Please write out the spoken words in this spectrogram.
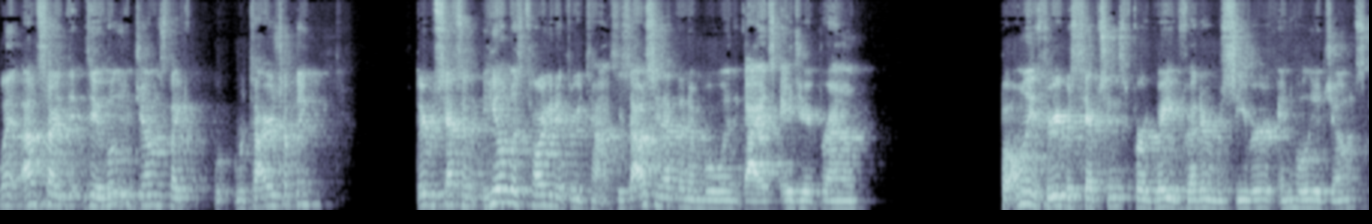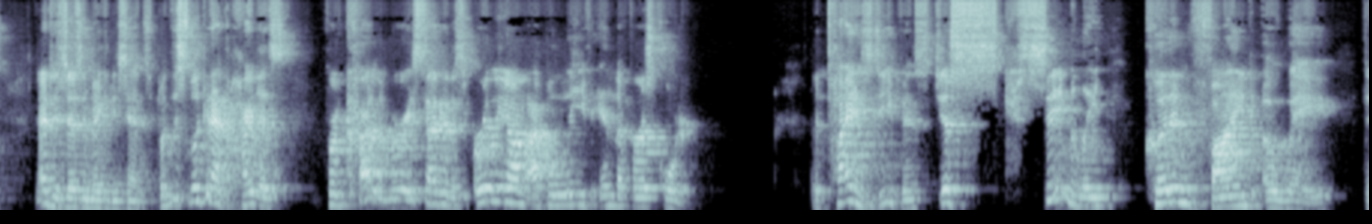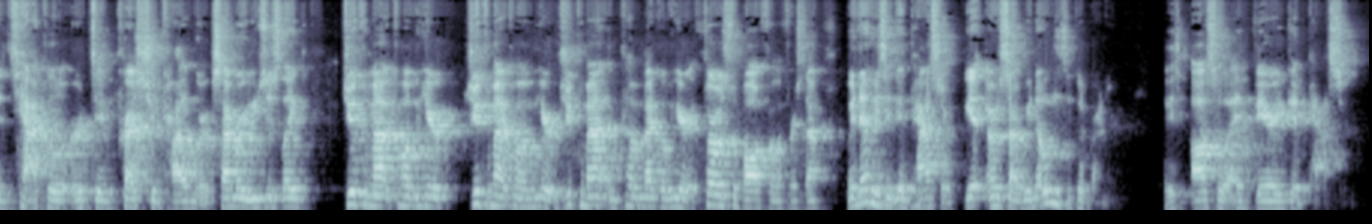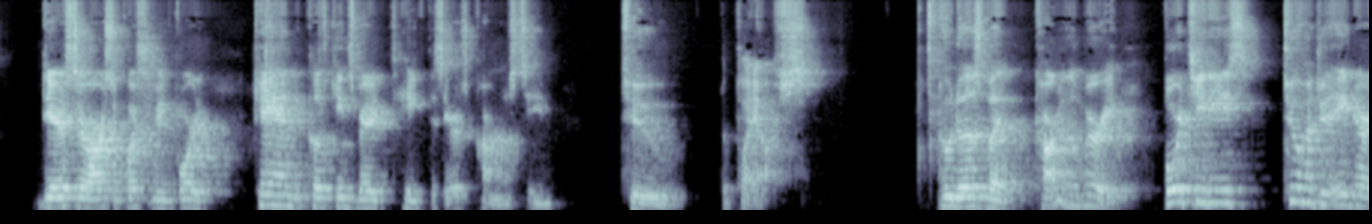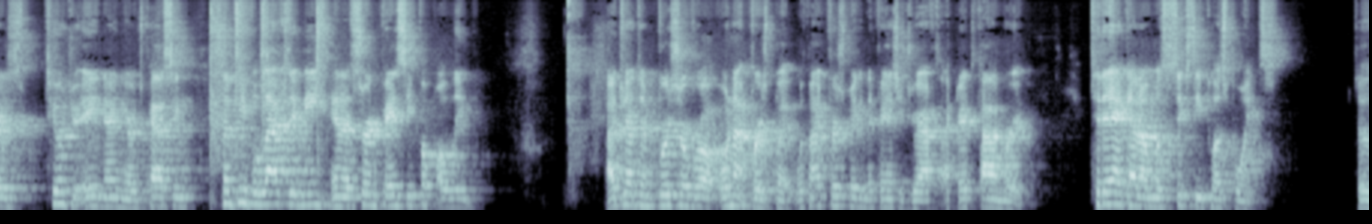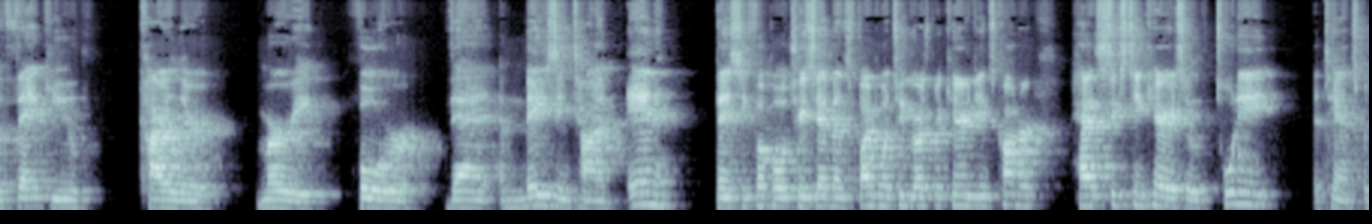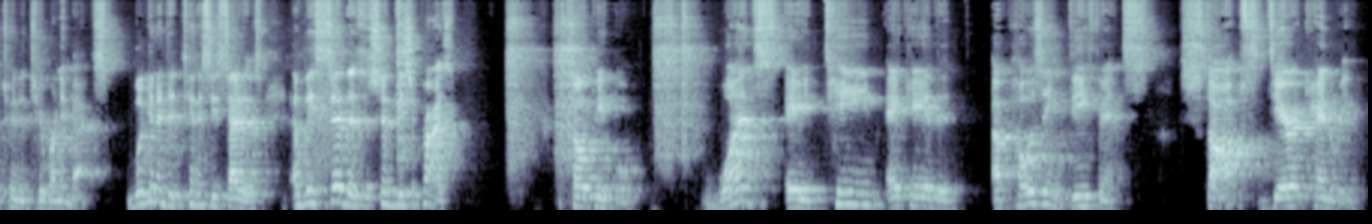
I'm sorry, did, did Julio Jones like retire or something? Three receptions. He almost targeted three times. He's obviously not the number one guy. It's AJ Brown but only three receptions for a great veteran receiver in Julio Jones. That just doesn't make any sense. But just looking at the highlights for Kyler Murray of this early on, I believe in the first quarter, the Titans defense just seemingly couldn't find a way to tackle or to pressure Kyler Murray. Kyler uses like juke him out, come over here, juke him out, come over here, juke him out, and come back over here. It throws the ball for the first time. We know he's a good passer. Yeah, I'm sorry, we know he's a good runner. He's also a very good passer. Yes, there are some questions moving forward. Can Cliff Kingsbury take this Arizona Cardinals team to the playoffs? Who knows? But Kyler Murray, four TDs, 208 yards, 289 yards passing. Some people laughed at me in a certain fantasy football league. I drafted him first overall, well, not first, but with my first pick in the fantasy draft, I picked Kyler Murray. Today, I got almost 60 plus points. So thank you, Kyler Murray, for that amazing time in fantasy football. Chase Edmonds, 5.2 yards per carry. James Conner had 16 carries, so 28 attempts between the two running backs. Looking into Tennessee's side and we said this, it shouldn't be surprised. So, people, once a team, aka the opposing defense, stops Derrick Henry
